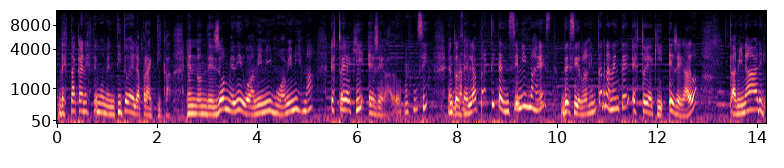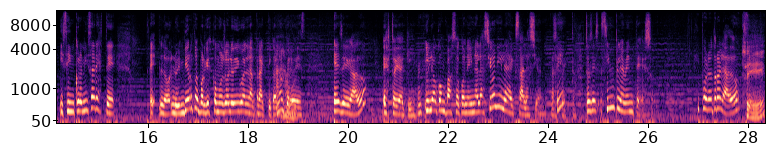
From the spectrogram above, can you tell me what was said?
destacan este momentito de la práctica, en donde yo me digo a mí mismo o a mí misma, estoy aquí, he llegado. ¿sí? Entonces, la práctica en sí misma es decirnos internamente, estoy aquí, he llegado, caminar y, y sincronizar este, eh, lo, lo invierto porque es como yo lo digo en la práctica, ¿no? Pero es, he llegado, estoy aquí. Y lo compaso con la inhalación y la exhalación. ¿sí? Perfecto. Entonces, simplemente eso. Y por otro lado, Sí.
